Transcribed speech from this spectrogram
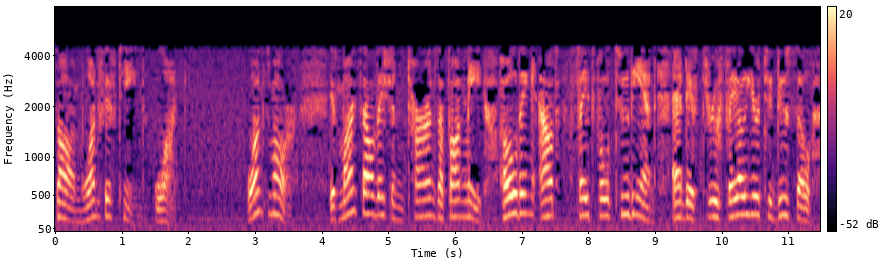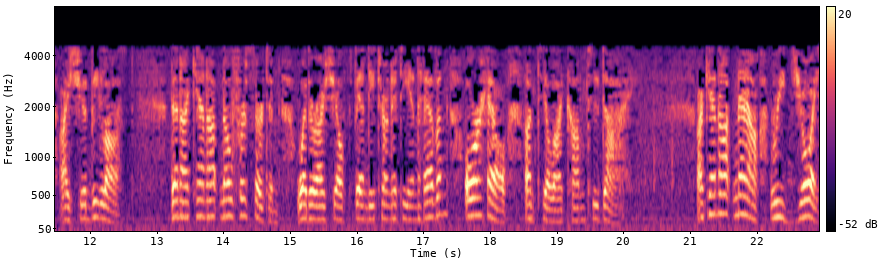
Psalm 115, 1. Once more, if my salvation turns upon me, holding out faithful to the end, and if through failure to do so I should be lost, then I cannot know for certain whether I shall spend eternity in heaven or hell until I come to die. I cannot now rejoice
